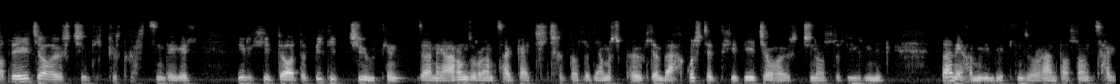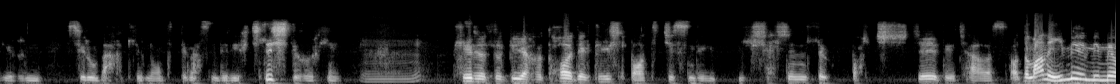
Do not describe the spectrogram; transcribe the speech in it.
Одоо ээжээ хоёр чинь тэтгэврт гарцсан тэгэл ерөнхийдөө одоо бид чи юу гэдгийг за нэг 16 цаг ажиллахад бол ямар ч проблем байхгүй шүү дээ. Тэгэхээр ээж хоёр чинь бол ер нь нэг за нэг хамгийн дээдлэн 6 7 цаг ер нь сэрүүн байхад л ер нь унтдаг насан дээр ирчлээ шүү дээ хөрхийн. Тэгэхээр бол би яг тухайд яг тэгж л бодож исэн тэгээд их шашинлаг болчихжээ тэгээд чаавас. Одоо манай имээ имээ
